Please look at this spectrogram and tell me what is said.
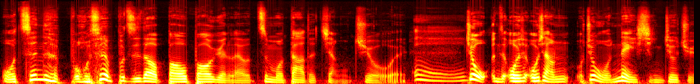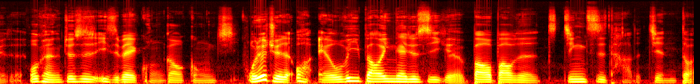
我真的 我真的不知道包包原来有这么大的讲究、欸，哎、欸，就我我想，就我内心就觉得，我可能就是一直被广告攻击，我就觉得哇，LV 包应该就是一个包包的金字塔的尖端，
